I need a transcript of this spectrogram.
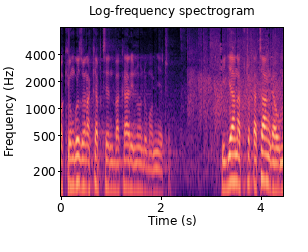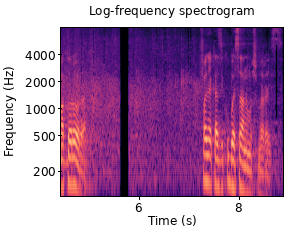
wakiongozwa na Captain Bakari Nondo Mwamnyeto, kijana kutoka Tanga Umakorora, fanya kazi kubwa sana Mheshimiwa Rais.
